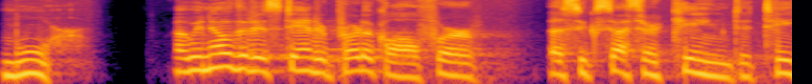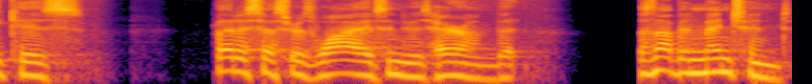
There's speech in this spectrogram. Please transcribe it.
more. Now, we know that it's standard protocol for a successor king to take his predecessor's wives into his harem, but has not been mentioned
